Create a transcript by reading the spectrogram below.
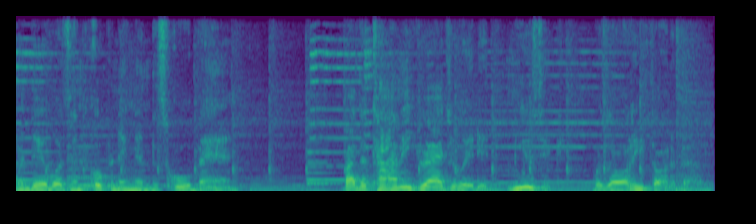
when there was an opening in the school band. By the time he graduated, music was all he thought about.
